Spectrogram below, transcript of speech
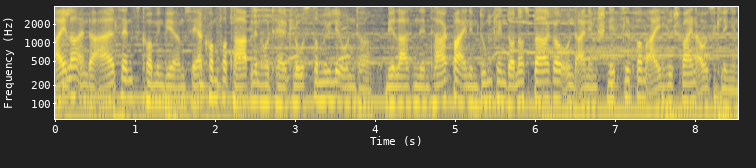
Münchweiler an der Aalsens kommen wir im sehr komfortablen Hotel Klostermühle unter. Wir lassen den Tag bei einem dunklen Donnersberger und einem Schnitzel vom Eichelschwein ausklingen.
